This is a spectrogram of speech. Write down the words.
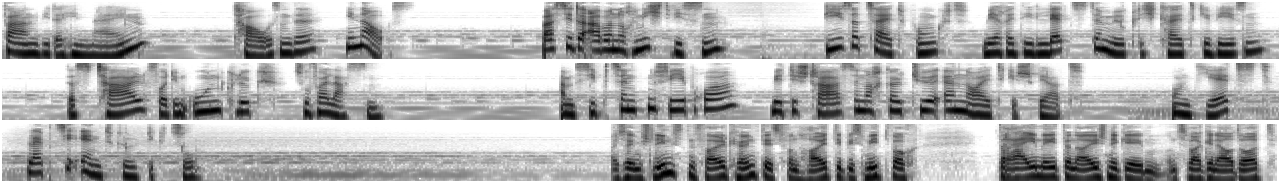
fahren wieder hinein, Tausende hinaus. Was Sie da aber noch nicht wissen, dieser Zeitpunkt wäre die letzte Möglichkeit gewesen, das Tal vor dem Unglück zu verlassen. Am 17. Februar wird die Straße nach Galtür erneut gesperrt. Und jetzt bleibt sie endgültig zu. Also im schlimmsten Fall könnte es von heute bis Mittwoch drei Meter Neuschnee geben. Und zwar genau dort,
